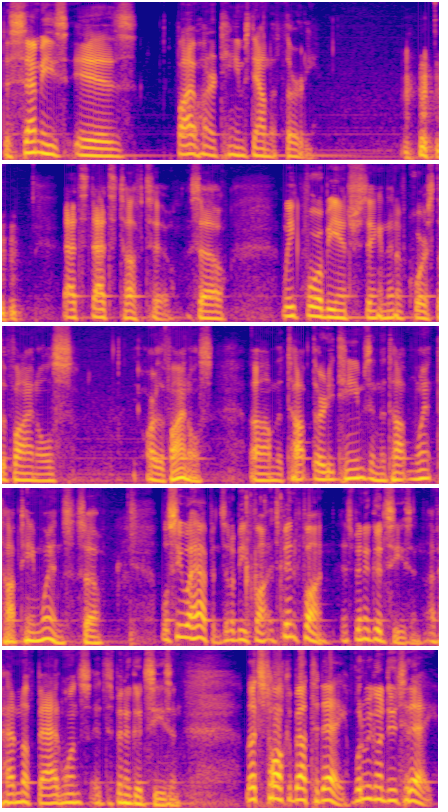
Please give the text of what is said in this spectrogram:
The semis is 500 teams down to 30. that's that's tough too. So week four will be interesting, and then of course the finals are the finals. Um, the top 30 teams and the top win, top team wins. So we'll see what happens. It'll be fun. It's been fun. It's been a good season. I've had enough bad ones. It's been a good season. Let's talk about today. What are we going to do today?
